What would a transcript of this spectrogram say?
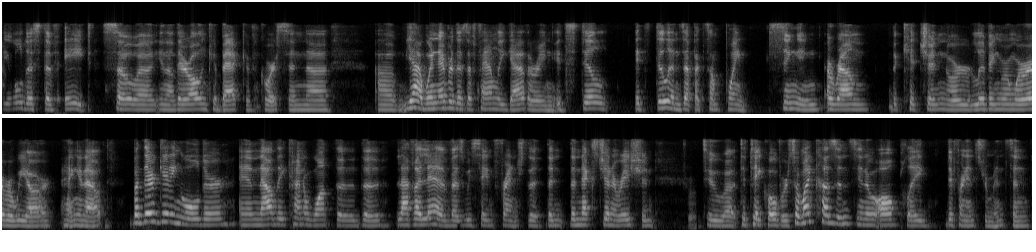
the oldest of eight, so uh, you know they're all in Quebec, of course, and uh, um, yeah, whenever there's a family gathering, it still it still ends up at some point singing around the kitchen or living room, wherever we are hanging out. But they're getting older, and now they kind of want the the la relève, as we say in French, the the, the next generation Sure. to uh, to take over. So my cousins, you know, all played different instruments, and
